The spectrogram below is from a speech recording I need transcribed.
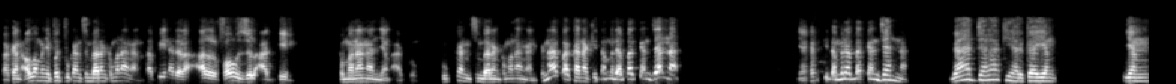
Bahkan Allah menyebut bukan sembarang kemenangan, tapi ini adalah al-fauzul adim. Kemenangan yang agung. Bukan sembarang kemenangan. Kenapa? Karena kita mendapatkan jannah. Ya, kita mendapatkan jannah. Nggak ada lagi harga yang yang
